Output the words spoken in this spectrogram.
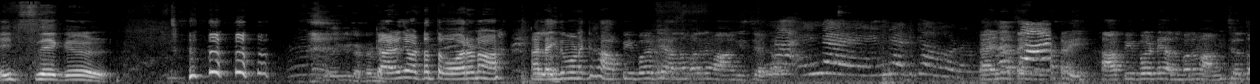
ഇറ്റ്സ് എ ഗേൾ കഴിഞ്ഞ വട്ടം തോരണോ? അല്ല ഇത് മുണക്ക് ഹാപ്പി ബർത്ത്ഡേ ആണെന്ന് പറഞ്ഞ് വാങ്ങിച്ചേട്ടോ. കഴിഞ്ഞ വട്ടം ഹാപ്പി ബർത്ത്ഡേ ആണെന്ന് പറഞ്ഞ് വാങ്ങിച്ചത്.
